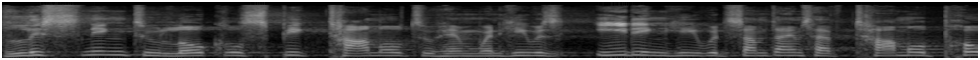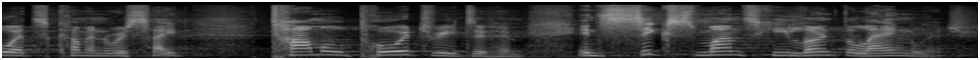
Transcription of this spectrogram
listening to locals speak Tamil to him. When he was eating, he would sometimes have Tamil poets come and recite Tamil poetry to him. In six months, he learned the language.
